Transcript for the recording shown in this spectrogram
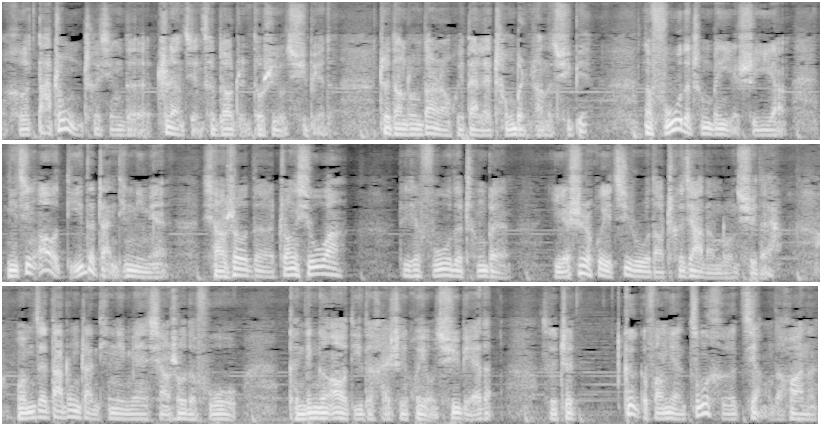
和大众车型的质量检测标准都是有区别的。这当中当然会带来成本上的区别。那服务的成本也是一样。你进奥迪的展厅里面享受的装修啊，这些服务的成本也是会计入到车价当中去的呀。我们在大众展厅里面享受的服务。肯定跟奥迪的还是会有区别的，所以这各个方面综合讲的话呢，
